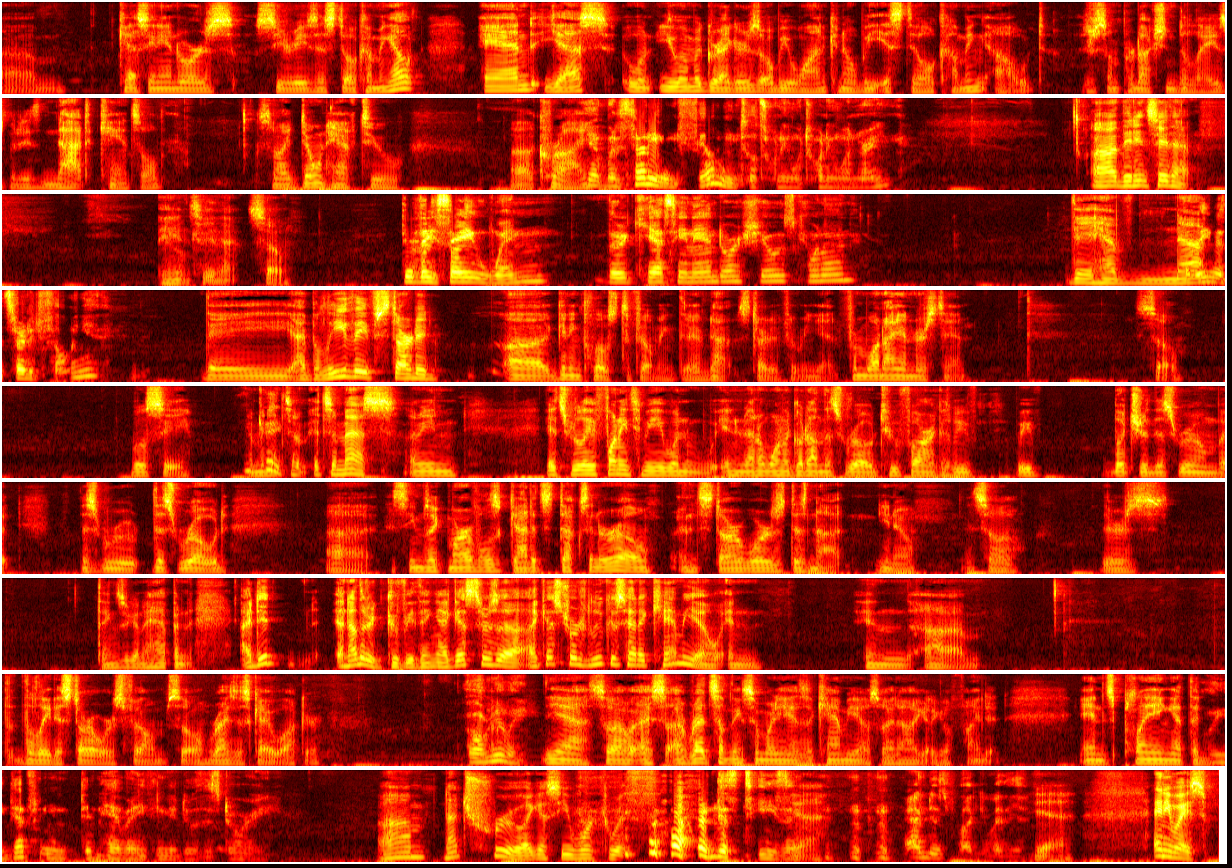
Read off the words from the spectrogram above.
Um, Cassian Andor's series is still coming out, and yes, Ewan McGregor's Obi Wan Kenobi is still coming out. There's some production delays, but it is not canceled, so I don't have to uh, cry. Yeah, but it's not even filming until 2021, right? Uh, they didn't say that. They didn't say that. So Did they say when their Cassian Andor show is coming on? they have I not. believe it started filming it. They, I believe, they've started uh, getting close to filming. They have not started filming yet, from what I understand. So we'll see. I mean, it's a it's a mess. I mean, it's really funny to me when, and I don't want to go down this road too far because we've we've butchered this room, but this route this road. Uh, it seems like Marvel's got its ducks in a row, and Star Wars does not. You know, and so there's things are going to happen. I did another goofy thing. I guess there's a. I guess George Lucas had a cameo in in um, the, the latest Star Wars film. So Rise of Skywalker. Oh, really? Yeah. So I, I read something somewhere he has a cameo. So I know I got to go find it. And it's playing at the. Well, he definitely didn't have anything to do with the story. Um, not true. I guess he worked with. I'm just teasing. yeah, I'm just fucking with you. yeah. Anyways,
